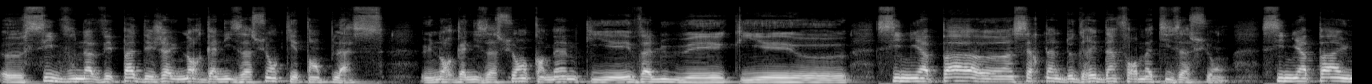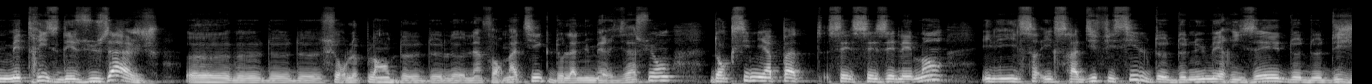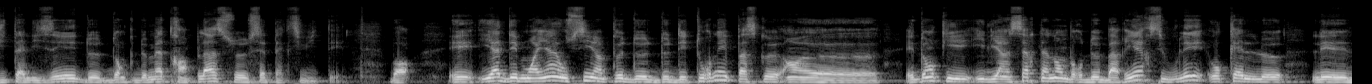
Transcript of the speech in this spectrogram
Euh, si vous n'avez pas déjà une organisation qui est en place, une organisation quand même qui est évaluée, qui est euh, s'il n'y a pas euh, un certain degré d'informatisation, s'il n'y a pas une maîtrise des usages sur le plan de l'informatique, de la numérisation, donc s'il n'y a pas ces, ces éléments, il, il, sera difficile de, de numériser, de, de digitaliser, de, donc de mettre en place euh, cette activité. Bon, et il y a des moyens aussi un peu de, de détourner parce que euh, et donc il, y a un certain nombre de barrières, si vous voulez, auxquelles les,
